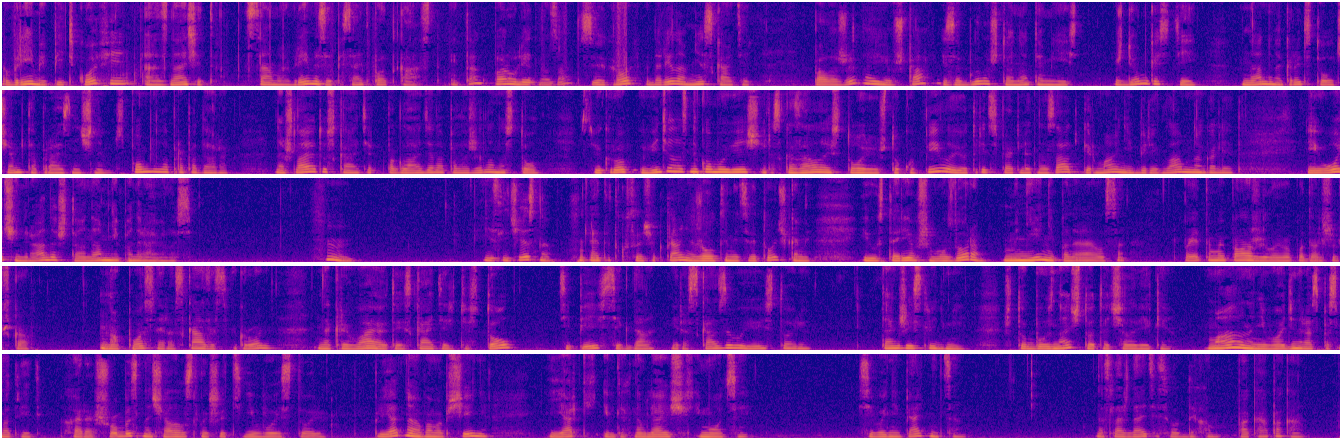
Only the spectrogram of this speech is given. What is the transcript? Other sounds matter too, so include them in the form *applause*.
Время пить кофе, а значит, самое время записать подкаст. Итак, пару лет назад свекровь подарила мне скатерть. Положила ее в шкаф и забыла, что она там есть. Ждем гостей. Надо накрыть стол чем-то праздничным. Вспомнила про подарок. Нашла эту скатерть, погладила, положила на стол. Свекровь увидела знакомую вещь и рассказала историю, что купила ее 35 лет назад в Германии, берегла много лет. И очень рада, что она мне понравилась. Хм. Если честно, *laughs* этот кусочек ткани с желтыми цветочками и устаревшим узором мне не понравился, поэтому и положила его подальше в шкаф. Но после рассказа свекрови накрываю этой скатертью стол теперь всегда и рассказываю ее историю. Также и с людьми. Чтобы узнать что-то о человеке, мало на него один раз посмотреть. Хорошо бы сначала услышать его историю. Приятного вам общения – ярких и вдохновляющих эмоций. Сегодня пятница. Наслаждайтесь отдыхом. Пока-пока.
